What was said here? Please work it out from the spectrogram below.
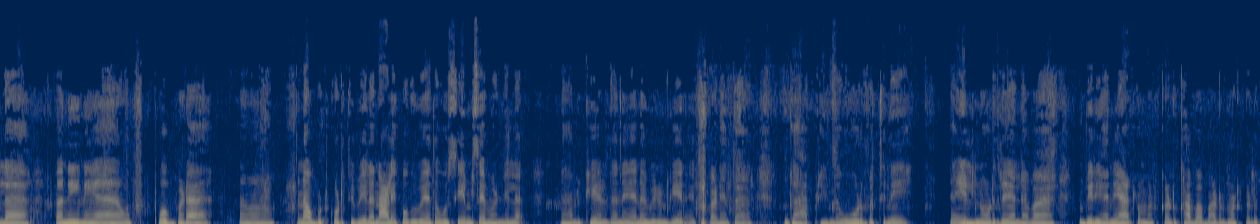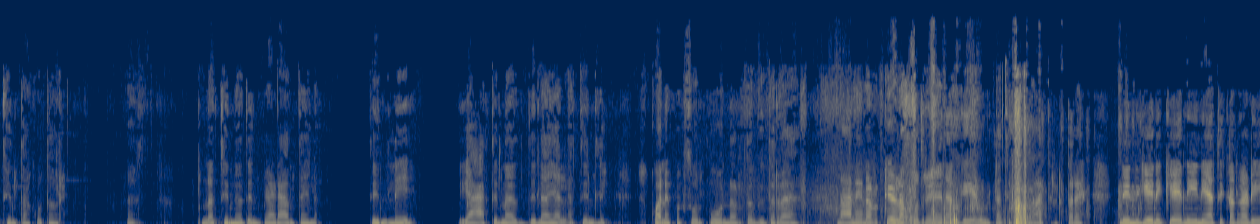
ಇಲ್ಲ, ನೀನೇ ಹೋಗ್ಬೇಡ. ನಾವು ಬಿಟ್ಕೊಡ್ತೀವಿ, ಇಲ್ಲ, ನಾಳೆಗೆ ಹೋಗುವೆ ಅಂತ ಹುಸಿ ಹಿಂಸೆ ಮಾಡಲಿಲ್ಲ. ನಾನು ಕೇಳ್ದಾನೆ, ನವೀನಿಗೆ ಏನಾಯ್ತು ಕಣೆ ಅಂತ ಗಾಬರಿಯಿಂದ ಓಡ್ಬತ್ತೀನಿ ಇಲ್ಲಿ ನೋಡಿದ್ರೆ ಎಲ್ಲವ ಬಿರಿಯಾನಿ ಆರ್ಡ್ರ್ ಮಾಡ್ಕೊಂಡು, ಕಬಾಬ್ ಆರ್ಡ್ರ್ ಮಾಡ್ಕೊಂಡು ತಿಂತಾ ಕೂತವ್ರೆ. ನಾ ತಿನ್ನೋದೇನು ಬೇಡ ಅಂತ ಇಲ್ಲ. ತಿನ್ನಲಿ ಯಾರು ತಿನ್ನೋದಿಲ್ಲ, ಎಲ್ಲ ತಿನ್ನಲಿ ಕೊನೆ ಪಕ್ಷ ಒಂದು ಫೋನವ್ರು ತೆಗ್ದಿದ್ದಾರೆ ನಾನೇನಾದ್ರು ಕೇಳಕ್ಕೆ ಹೋದ್ರೆ ನನಗೆ ಉಲ್ಟಾ ತಿಕ್ಕ ಮಾತಾಡ್ತಾರೆ. ನಿನಗೇನಕ್ಕೆ, ನೀನೇ ಗಾಡಿ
